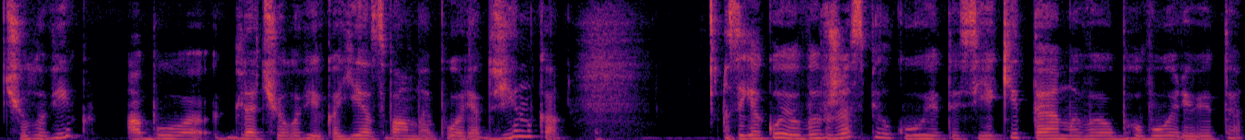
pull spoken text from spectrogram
чоловік, або для чоловіка є з вами поряд жінка, з якою ви вже спілкуєтесь, які теми ви обговорюєте, е,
